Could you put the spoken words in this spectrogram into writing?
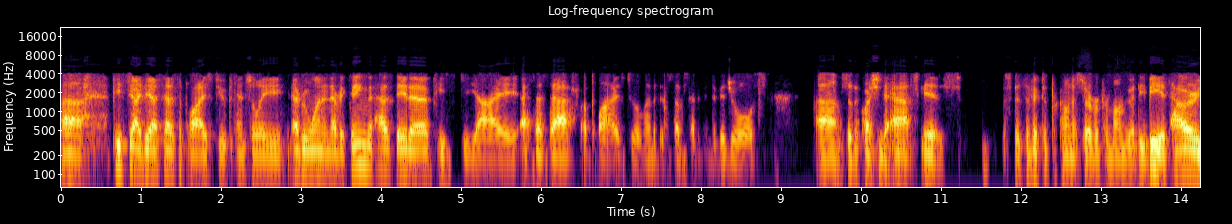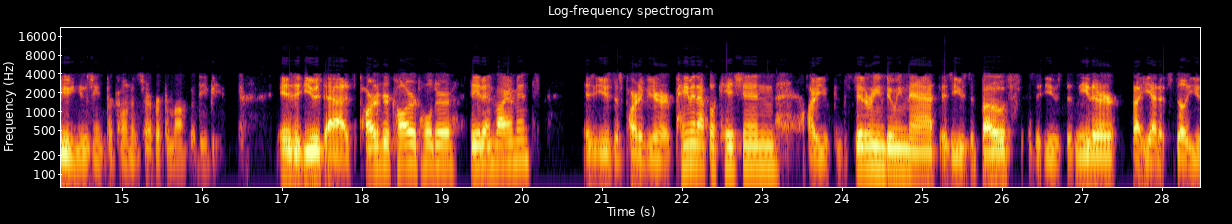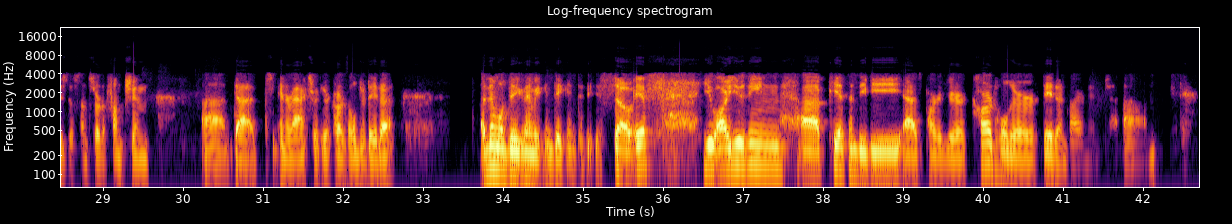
uh, PCI DSS applies to potentially everyone and everything that has data. PCI SSF applies to a limited subset of individuals. Um, so the question to ask is, specific to Percona Server for MongoDB, is how are you using Percona Server for MongoDB? Is it used as part of your cardholder data environment? Is it used as part of your payment application? Are you considering doing that? Is it used as both? Is it used as neither, but yet it's still used as some sort of function uh, that interacts with your cardholder data? And then we'll dig. Then we can dig into these. So if you are using uh, PSMDB as part of your cardholder data environment, um,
